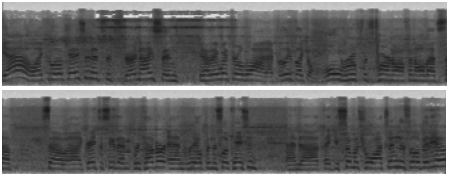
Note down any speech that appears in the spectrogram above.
yeah, like the location. It's it's very nice, and you know they went through a lot. I believe like the whole roof was torn off and all that stuff. So uh, great to see them recover and reopen this location. And uh, thank you so much for watching this little video.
